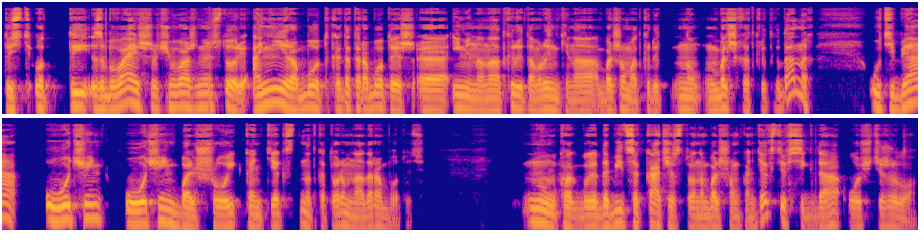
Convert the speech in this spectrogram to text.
То есть вот ты забываешь очень важную историю. Они работают, когда ты работаешь э, именно на открытом рынке, на большом открыт, ну, на больших открытых данных, у тебя очень-очень большой контекст, над которым надо работать. Ну, как бы добиться качества на большом контексте всегда очень тяжело.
